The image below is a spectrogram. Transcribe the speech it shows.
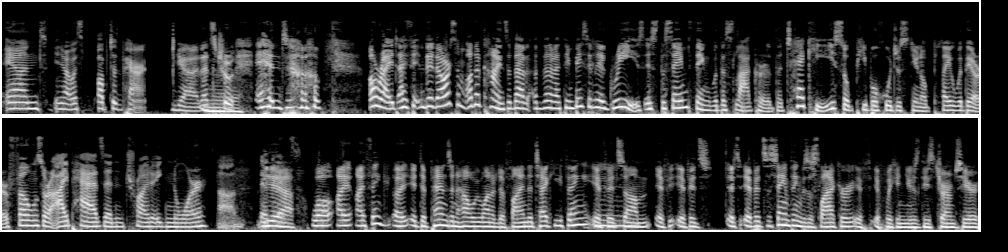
And, you know, it's up to the parent. Yeah, that's true. And uh, all right, I think there are some other kinds that that I think basically agrees. It's the same thing with the slacker, the techie. So people who just you know play with their phones or iPads and try to ignore um, yeah. kids. Well, I I think uh, it depends on how we want to define the techie thing. If Mm. it's um if if it's, it's if it's the same thing as a slacker, if if we can use these terms here,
